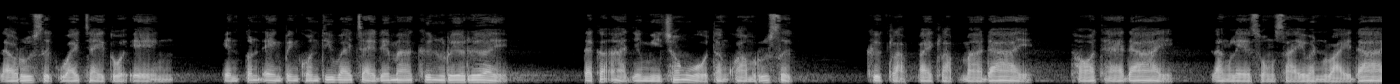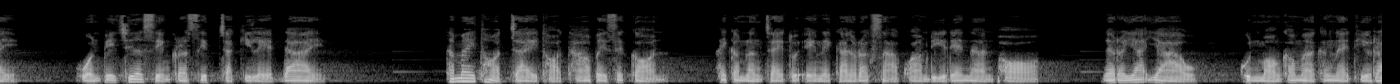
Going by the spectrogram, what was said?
แล้วรู้สึกไว้ใจตัวเอง เห็นตนเองเป็นคนที่ไว้ใจได้มากขึ้นเรื่อยๆแต่ก็อาจยังมีช่องโหว่ทางความรู้สึก คือกลับไปกลับมาได้ ท้อแท้ได้ ลังเลสงสัยวันไหวได้ หวนไปเชื่อเสียงกระซิบจากกิเลสได้ถ้าไม่ถอดใจถอดเท้าไปเสียก่อน ให้กำลังใจตัวเองในการรักษาความดีได้นานพอ ในระยะยาว คุณมองเข้ามาข้างในทีไร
